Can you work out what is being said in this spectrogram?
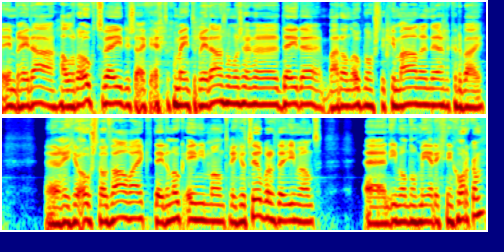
In Breda hadden we er ook twee, dus eigenlijk echt de gemeente Breda, zullen maar zeggen, deden. Maar dan ook nog een stukje Maden en dergelijke erbij. Eh, regio Oosterhout-Waalwijk deed dan ook één iemand. Regio Tilburg deed iemand. En iemand nog meer richting Gorkum.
